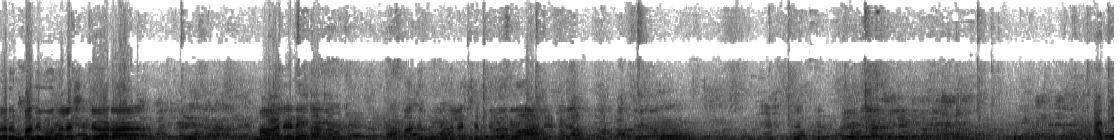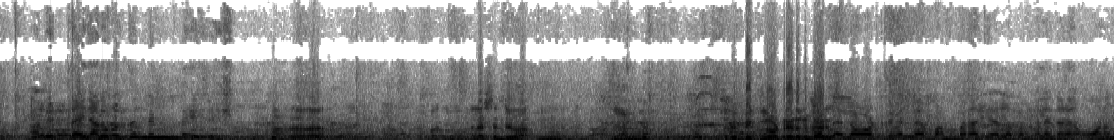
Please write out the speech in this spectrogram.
വെറും പതിമൂന്ന് ലക്ഷം രൂപയുടെ മാലയാണ് കാണുന്നത്. പതിമൂന്ന് ലക്ഷം രൂപ അത് പതിമൂന്ന് ലക്ഷം രൂപ ഒരു ബിഗ് ലോട്ടറി എടുക്കേണ്ടി വരും. ലോട്ടറി വല്ല ബമ്പറാ കേരള ബമ്പർ എന്താണ് ഓണം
